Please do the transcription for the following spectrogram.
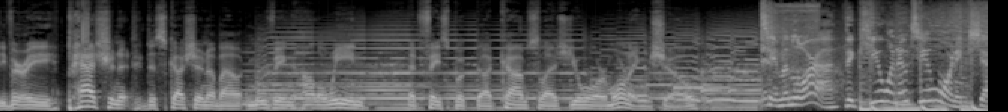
the very passionate discussion about moving Halloween at facebook.com slash your morning show. Tim and Laura, the Q102 Morning Show.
